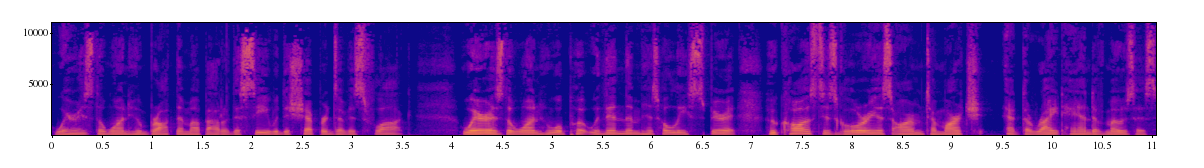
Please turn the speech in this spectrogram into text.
Where is the one who brought them up out of the sea with the shepherds of his flock? Where is the one who will put within them his Holy Spirit, who caused his glorious arm to march at the right hand of Moses,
